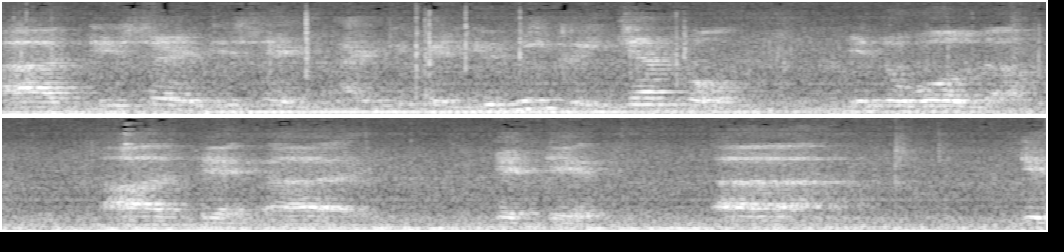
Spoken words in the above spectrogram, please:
Uh, this, uh, this uh, I think, a unique example in the world uh, that, uh, that the, uh, the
